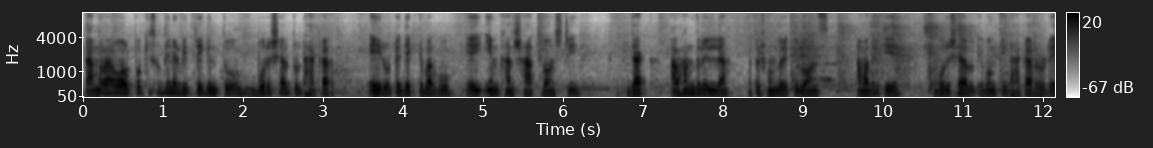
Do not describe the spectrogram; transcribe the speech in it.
তা আমরা অল্প কিছু দিনের ভিতরে কিন্তু বরিশাল টু ঢাকার এই রুটে দেখতে পারব এই এম খান সাত লঞ্চটি। যাক, আলহামদুলিল্লাহ, এত সুন্দর একটি লঞ্চ আমাদেরকে বরিশাল এবং কি ঢাকার রুটে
